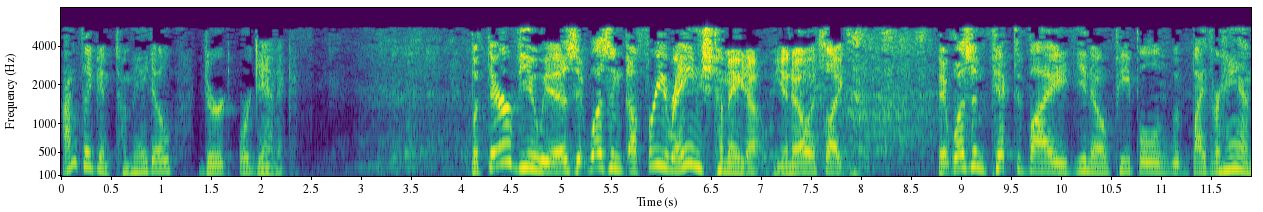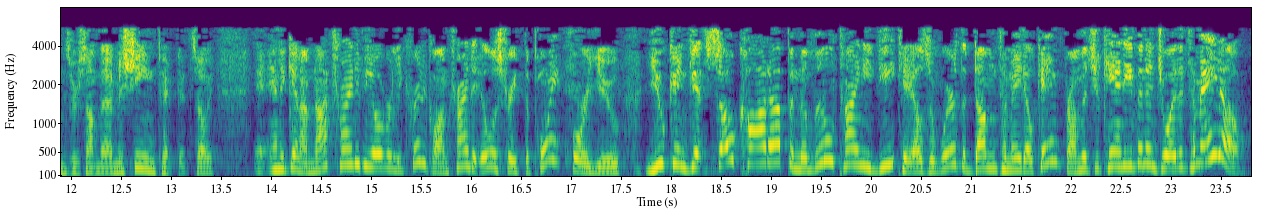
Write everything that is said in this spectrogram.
I'm thinking tomato, dirt, organic. but their view is it wasn't a free range tomato, you know, it's like, it wasn't picked by, you know, people by their hands or something. A machine picked it. So, and again, I'm not trying to be overly critical. I'm trying to illustrate the point for you. You can get so caught up in the little tiny details of where the dumb tomato came from that you can't even enjoy the tomato.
